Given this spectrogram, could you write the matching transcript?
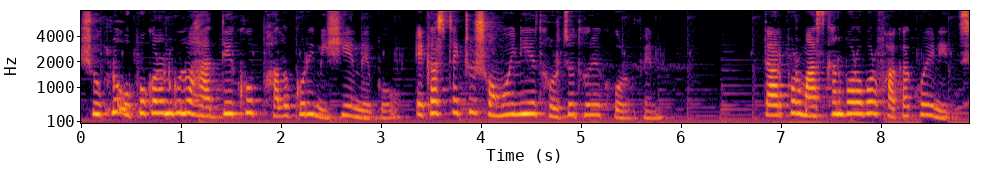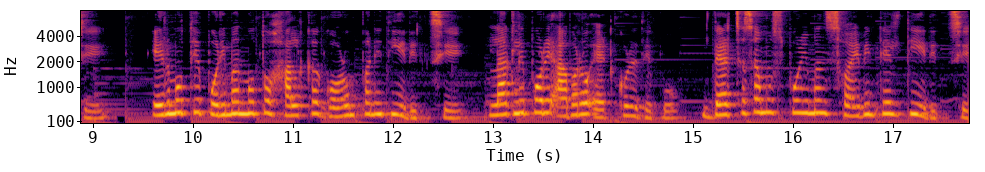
শুকনো উপকরণগুলো হাত দিয়ে খুব ভালো করে মিশিয়ে নেব। এ কাজটা একটু সময় নিয়ে ধৈর্য ধরে করবেন। তারপর মাঝখান বরাবর ফাঁকা করে নিচ্ছে। এর মধ্যে পরিমাণ মতো হালকা গরম পানি দিয়ে দিচ্ছে। লাগলে পরে আবারও অ্যাড করে দেব। দেড় চা চামচ পরিমাণ সয়াবিন তেল দিয়ে দিচ্ছে।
